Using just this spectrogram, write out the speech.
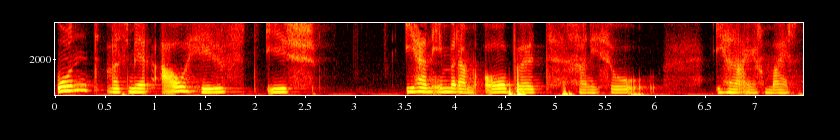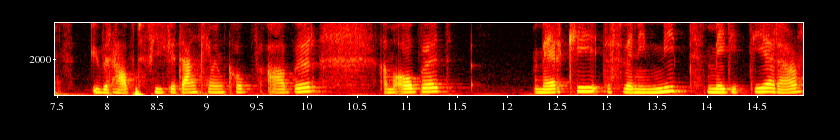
Und was mir auch hilft, ist, ich habe immer am Abend, habe ich so, ich habe eigentlich meistens überhaupt viel Gedanken im Kopf, aber am Abend merke ich, dass wenn ich nicht meditiere,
